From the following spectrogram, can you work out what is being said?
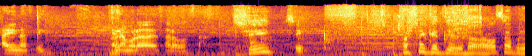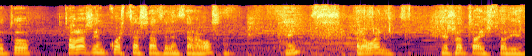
Ahí nací, enamorada de Zaragoza. ¿Sí? Sí. No sé qué tiene Zaragoza, pero todo, todas las encuestas se hacen en Zaragoza. ¿eh? Pero bueno, es otra historia.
